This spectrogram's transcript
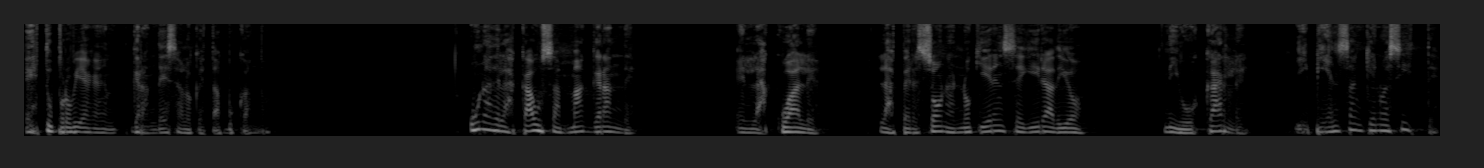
es tu propia grandeza lo que estás buscando? Una de las causas más grandes en las cuales las personas no quieren seguir a Dios ni buscarle y piensan que no existe,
